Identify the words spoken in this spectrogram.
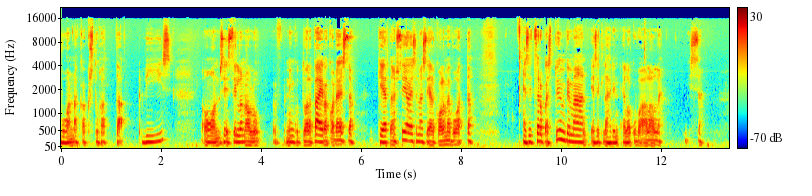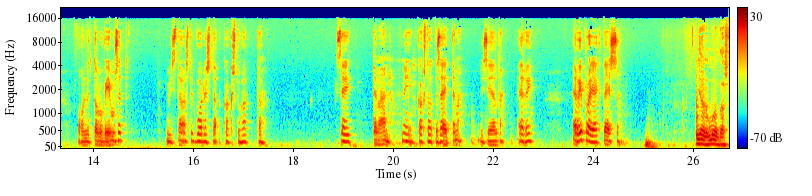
vuonna 2005. Olen siis silloin ollut niin kuin tuolla päiväkodeissa kiertänyt sijaisena siellä kolme vuotta. Ja sitten se rupesi tympimään ja sitten lähdin elokuva-alalle, missä on nyt ollut viimeiset, mistä asti vuodesta 2007, niin 2007, niin sieltä eri, eri projekteissa. Joo, no mulla on taas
